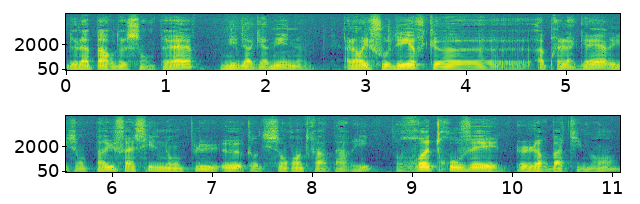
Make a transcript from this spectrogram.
de la part de son père, ni de la gamine. Alors il faut dire que après la guerre, ils n'ont pas eu facile non plus, eux, quand ils sont rentrés à Paris, retrouver leur bâtiment,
